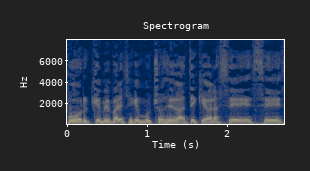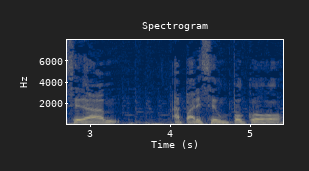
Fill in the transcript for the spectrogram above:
porque me parece que muchos debates que ahora se, se, se dan, aparece un poco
